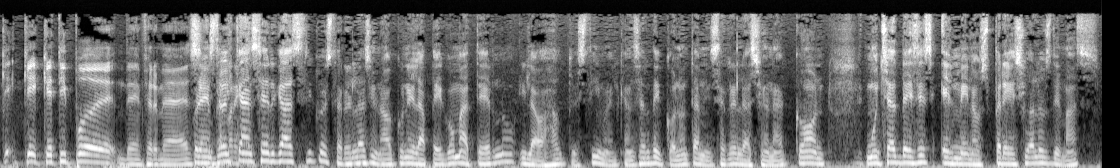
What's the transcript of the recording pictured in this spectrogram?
¿Qué, qué- qué tipo de, de enfermedades? Por ejemplo, el cáncer gástrico está relacionado con el apego materno y la baja autoestima. El cáncer de colon también se relaciona con muchas veces el menosprecio a los demás,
